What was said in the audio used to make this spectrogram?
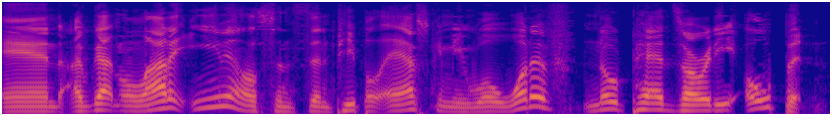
And I've gotten a lot of emails since then, people asking me, well, what if Notepad's already open?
